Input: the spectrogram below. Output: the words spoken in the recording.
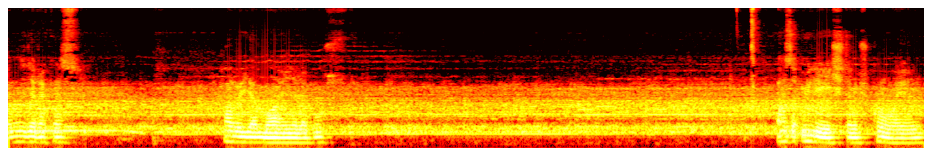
Ez a gyerek az... Havigyan ma a busz. Az a ülés, de most komolyan.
